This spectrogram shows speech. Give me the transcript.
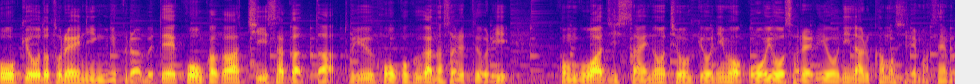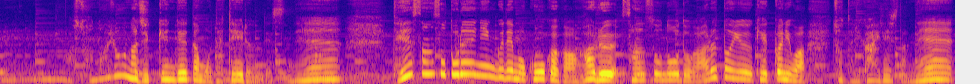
高強度トレーニングに比べて効果が小さかったという報告がなされており今後は実際の調教にも応用されるようになるかもしれません。そのような実験データも出ているんですね。低酸素トレーニングでも効果が上がる酸素濃度があるという結果にはちょっと意外でしたね。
